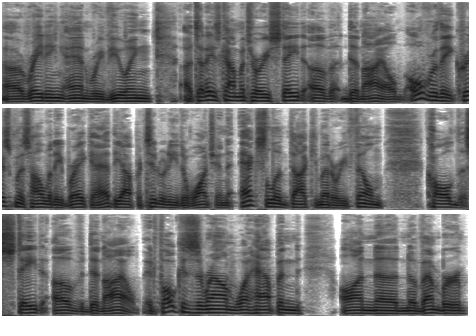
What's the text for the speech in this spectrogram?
uh, rating, and reviewing. Uh, today's commentary, State of Denial. Over the Christmas holiday break, I had the opportunity to watch an excellent documentary film called State of Denial. It focuses around what happened on uh, November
